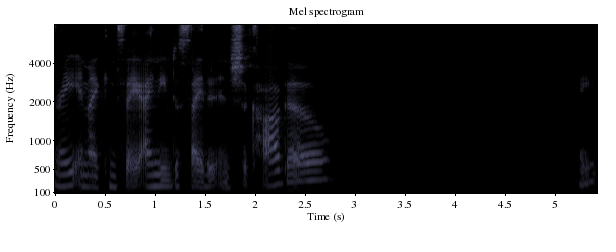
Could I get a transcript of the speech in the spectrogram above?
Right? And I can say I need to cite it in Chicago. Right?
